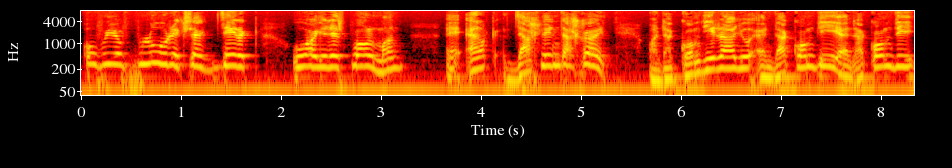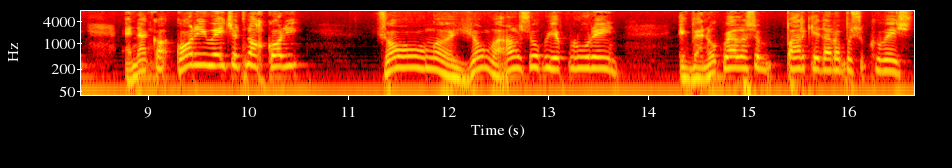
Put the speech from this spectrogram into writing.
over je vloer. Ik zeg, Dirk, hoe hou je dit vol, man? En elke dag in dag uit. Want dan komt die radio en dan komt die en dan komt die. En dan komt... Corrie, weet je het nog, Corrie? Jongen, jongen, alles over je vloer heen. Ik ben ook wel eens een paar keer daar op bezoek geweest.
